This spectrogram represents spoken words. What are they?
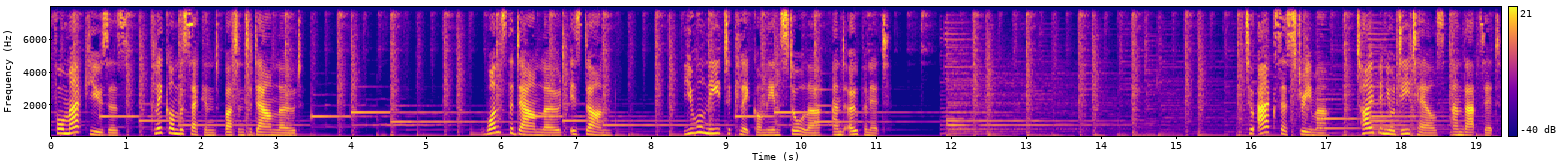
For Mac users, click on the second button to download. Once the download is done, you will need to click on the installer and open it. To access Streamr, type in your details and that's it.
